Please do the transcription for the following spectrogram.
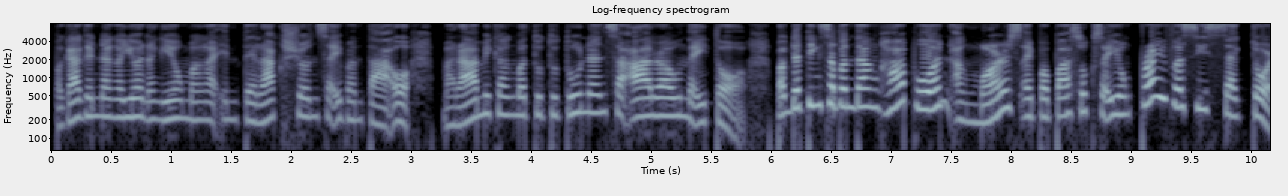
magaganda ngayon ang iyong mga interaction sa ibang tao. Marami kang matututunan sa araw na ito. Pagdating sa bandang hapon, ang Mars ay papasok sa iyong privacy sector.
